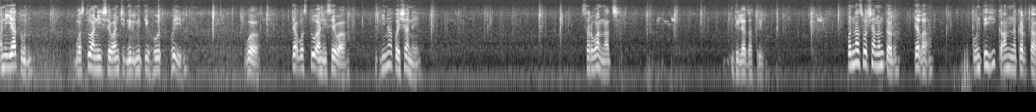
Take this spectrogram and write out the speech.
आणि यातून वस्तू आणि सेवांची निर्मिती हो होईल व त्या वस्तू आणि सेवा बिना पैशाने सर्वांनाच दिल्या जातील. पन्नास वर्षानंतर त्याला कोणतेही काम न करता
